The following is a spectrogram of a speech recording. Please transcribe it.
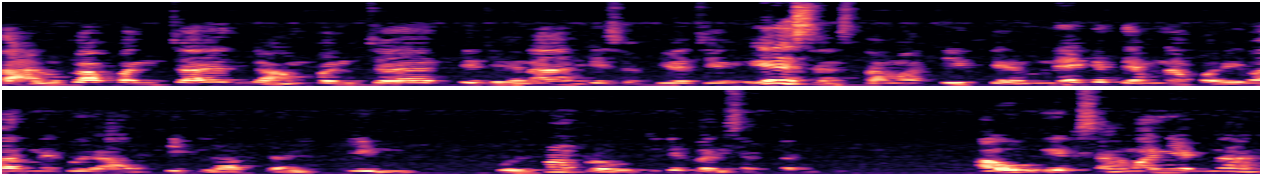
તાલુકા પંચાયત ગ્રામ પંચાયત કે જેના એ સભ્ય છે, એ સંસ્થામાંથી તેમને કે તેમના પરિવારને કોઈ આર્થિક લાભ થાય એવી કોઈ પણ પ્રવૃત્તિ તે કરી શકતા નથી. આવું એક સામાન્ય જ્ઞાન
